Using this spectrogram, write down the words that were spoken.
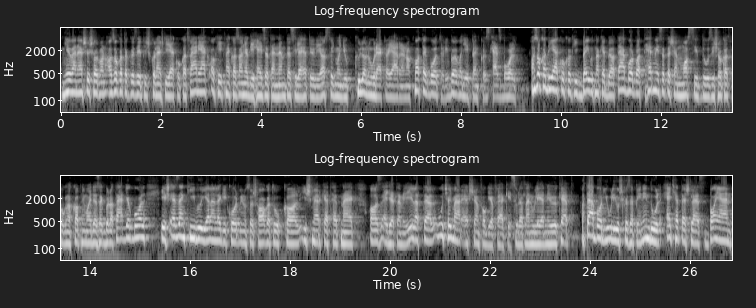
Nyilván elsősorban azokat a középiskolás diákokat várják, akiknek az anyagi helyzeten nem teszi lehetővé azt, hogy mondjuk külön órákra járnának matekból, töriből vagy éppen közgázból. Azok a diákok, akik bejutnak ebbe a táborba, természetesen masszív dózisokat fognak kapni majd ezekből a tárgyakból, és ezen kívül jelenlegi korvinuszos hallgatókkal ismerkedhetnek az egyetemi élettel, úgyhogy már ez sem fogja felkészületlenül érni őket. A tábor július közepén indul, egyhetes lesz, baján,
